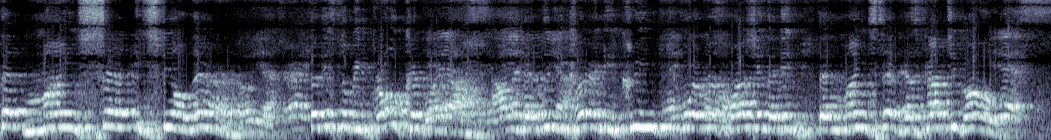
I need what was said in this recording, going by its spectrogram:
that mindset is still there. Oh, yeah. That's right. That needs to be broken right Yes. now. And we declare and decree, whoever's watching, that, it, that mindset has got to go. Yes.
